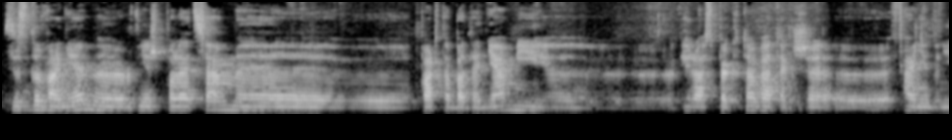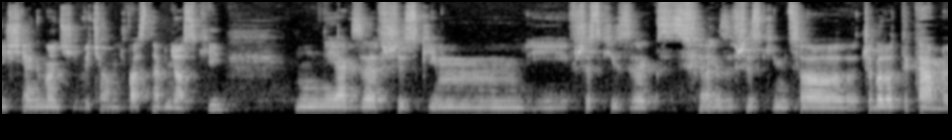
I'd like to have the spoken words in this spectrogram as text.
zdecydowanie również polecam. E, Parta badaniami, wieloaspektowa, także fajnie do niej sięgnąć i wyciągnąć własne wnioski. Jak ze wszystkim i wszystkich, jak ze wszystkim, co, czego dotykamy.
